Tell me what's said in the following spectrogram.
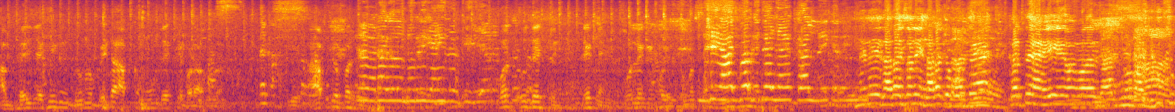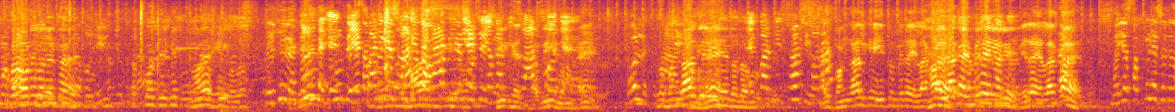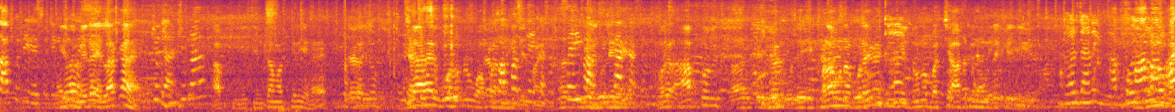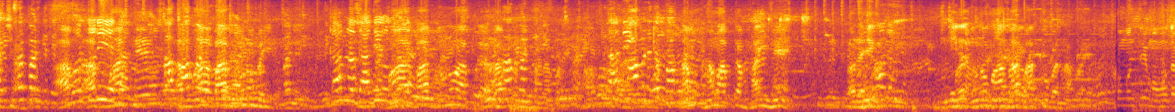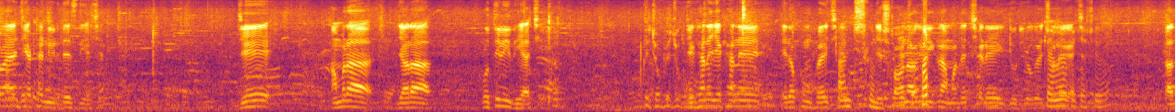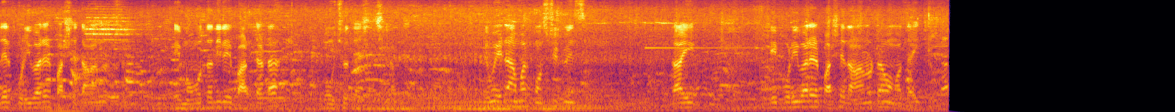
आप भेज देखिए कि दोनों बेटा आपका मुँह देख के बड़ा होगा। आपके ऊपर है। तो दीजिए वो वो देख लेंगे देख लेंगे वो लेके कोई समस्या नहीं नहीं। आज बोल के जाए कल नहीं करेंगे। नहीं नहीं दादा ऐसा नहीं दादा जो बोलते हैं करते हैं ये में खड़ा होने है। सबको हाँ, ठीक है। देखिए तो ठीक है अभी हम हैं। तो बंगाल के लिए है दादा। अरे बंगाल के ये तो मेरा इलाका हाँ है। इलाका है मेरे इलाका है। तो। भैया सबके लिए सोचे आपको भी ये सोचेंगे। ये तो मेरा इलाका है। आप ये चिंता मत करिए है? क्या है वो हम लोग वापस नहीं कर सकते। सही बात है कर सकते मगर आपको भी खड़ा होना पड़ेगा क्योंकि दोनों बच्चे आपके मुँह देखे घर जाने आपको माँ दोनों बाप भाई बच्चे। सब बन के तो आप है थे आप माँ बाप दोनों भाई काम लोग दादी को घर माँ बाप दोनों आपको निभाना पड़ेगा। हम हम आपका भाई हैं और रहेंगे और दोनों माँ बाप आपको बनना पड़ेगा। মুখ্যমন্ত্রী মমতা ব্যানার্জি একটা নির্দেশ দিয়েছে যে আমরা যারা প্রতিনিধি আছি, যেখানে যেখানে এরকম হয়েছে যে শরণাগরিকরা আমাদের ছেড়ে এই দুর্যোগে চলে গেছে, তাদের পরিবারের পাশে দাঁড়ানো। এই মমতাদির এই বার্তাটা পৌঁছতে এসেছিলাম এবং এটা আমার কনস্টিটিউয়েন্সি তাই এই পরিবারের পাশে দাঁড়ানোটাও আমার দায়িত্ব।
